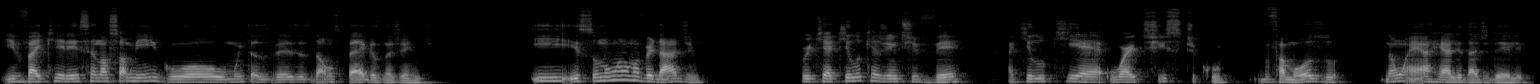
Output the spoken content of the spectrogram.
e vai querer ser nosso amigo ou muitas vezes dar uns pegas na gente. E isso não é uma verdade. Porque aquilo que a gente vê, aquilo que é o artístico do famoso, não é a realidade dele.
